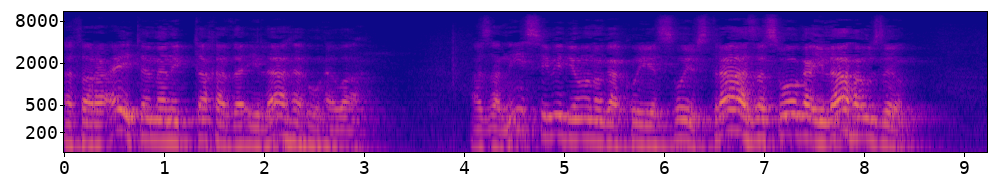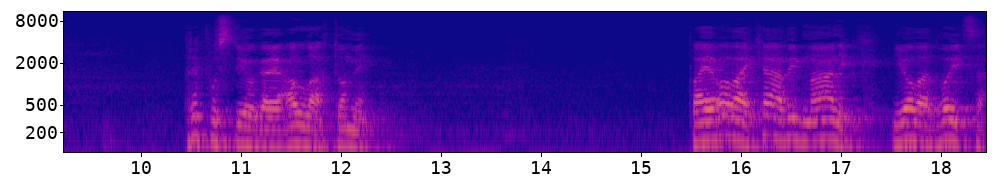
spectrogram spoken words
أَفَرَأَيْتَ مَنِ اتَّخَذَ إِلَهَهُ هَوَاهُ a za nisi vidio onoga koji je svoju strast za svoga ilaha uzeo? Prepustio ga je Allah tome. Pa je ovaj Kabid Malik i ova dvojica,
